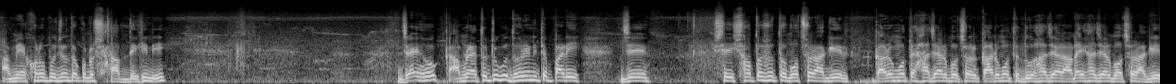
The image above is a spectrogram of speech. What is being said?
আমি এখনও পর্যন্ত কোনো সাপ দেখিনি। যাই হোক, আমরা এতটুকু ধরে নিতে পারি যে সেই শত শত বছর আগের, কারও মতে হাজার বছর, কারও মতে দু হাজার, আড়াই হাজার বছর আগে,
